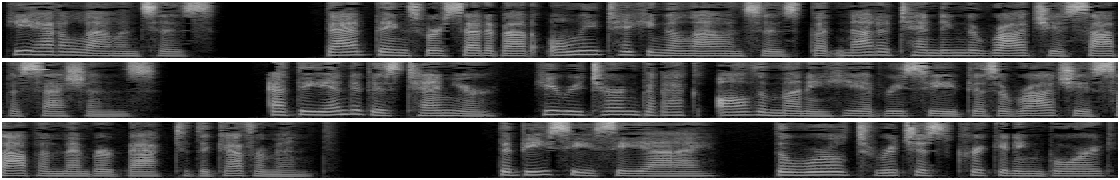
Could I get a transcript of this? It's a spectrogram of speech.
he had allowances. Bad things were said about only taking allowances but not attending the Rajya Sabha sessions. At the end of his tenure, he returned back all the money he had received as a Rajya Sabha member back to the government. The BCCI, the world's richest cricketing board,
